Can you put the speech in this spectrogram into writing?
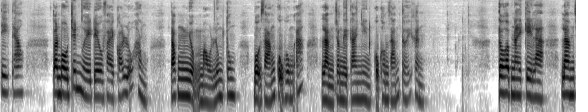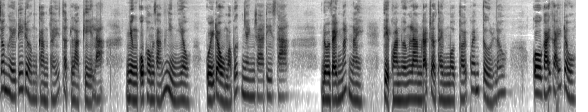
đi theo. Toàn bộ trên người đều phải có lỗ hồng, tóc nhuộm màu lung tung, bộ dáng cụ hung ác, làm cho người ta nhìn cũng không dám tới gần. Tổ hợp này kỳ lạ, làm cho người đi đường cảm thấy thật là kỳ lạ, nhưng cũng không dám nhìn nhiều, cúi đầu mà bước nhanh ra đi xa. Đối với ánh mắt này, thì quan hướng Lam đã trở thành một thói quen từ lâu. Cô gái gãi đầu,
